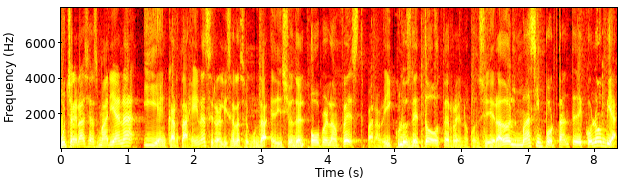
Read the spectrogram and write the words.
Muchas gracias Mariana y en Cartagena se realiza la segunda edición del Overland Fest para vehículos de todo terreno, considerado el más importante de Colombia.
